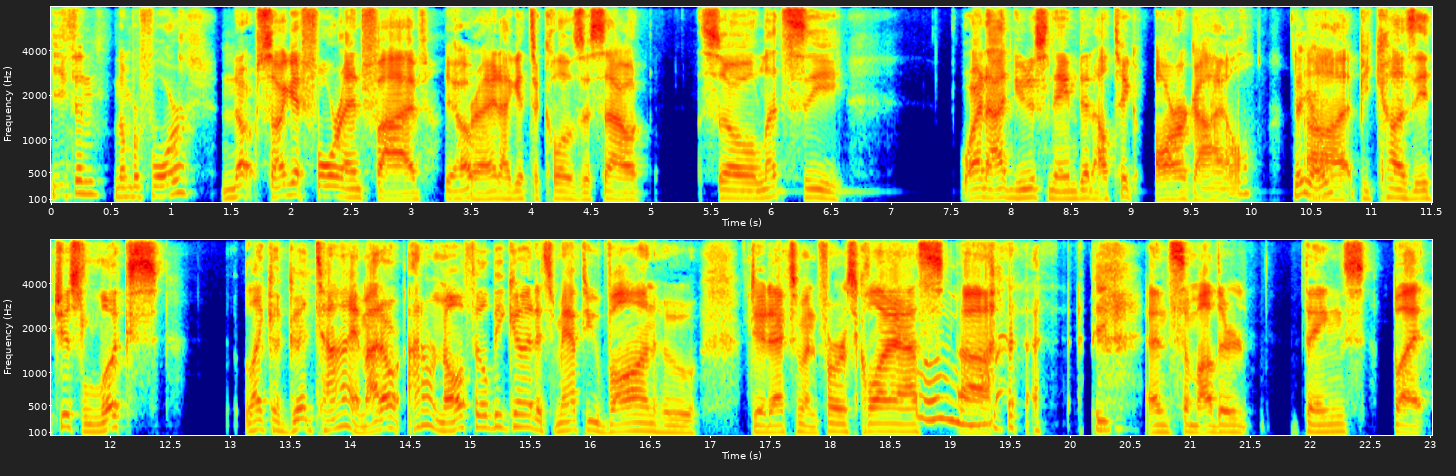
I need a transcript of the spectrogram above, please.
Ethan, number four. No, so I get four and five. Yep. Right, I get to close this out. So let's see. Why not? You just named it. I'll take Argylle. There you go. uh, because it just looks like a good time. I don't I don't know if it'll be good. It's Matthew Vaughn who did X Men First Class uh, and some other things, but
